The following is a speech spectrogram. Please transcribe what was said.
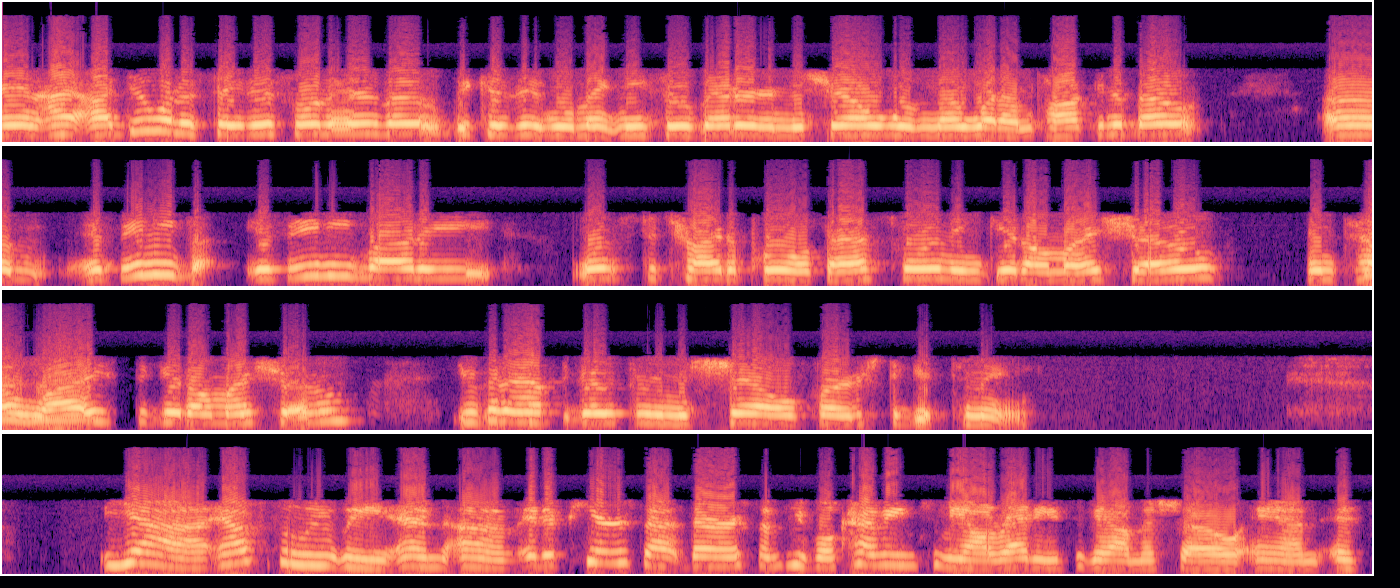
and I, I do want to say this on air though, because it will make me feel better, and Michelle will know what I'm talking about. Um, if any if anybody wants to try to pull a fast one and get on my show and tell Mhm. lies to get on my show, you're going to have to go through Michelle first to get to me. Yeah, absolutely. And um, it appears that there are some people coming to me already to get on the show, and it's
